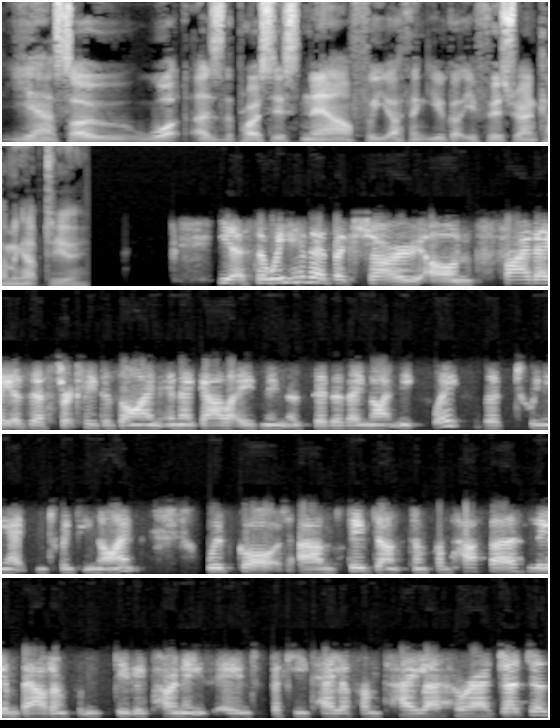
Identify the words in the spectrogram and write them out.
Yeah, so what is the process now for you? I think you've got your first round coming up, do you? Yeah, so we have our big show on Friday is our Strictly Design and our gala evening is Saturday night next week, the 28th and 29th. We've got um, Steve Johnston from Huffer, Liam Bowden from Deadly Ponies and Vicky Taylor from Taylor who are our judges.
